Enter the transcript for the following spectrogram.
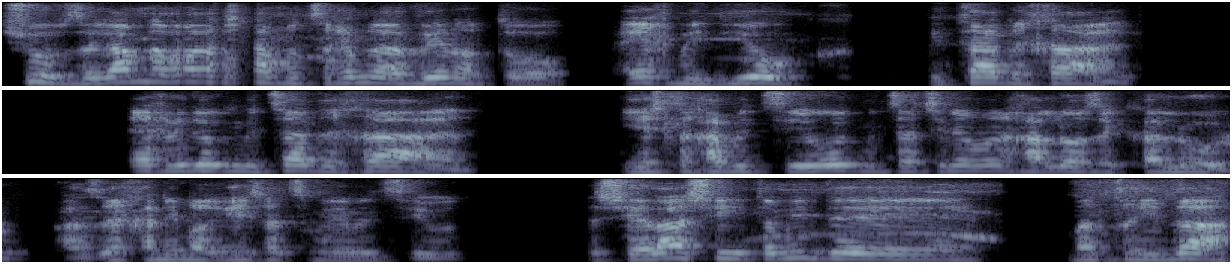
שוב, זה גם דבר שאנחנו צריכים להבין אותו, איך בדיוק, מצד אחד, איך בדיוק מצד אחד יש לך מציאות, מצד שני אומרים לך, לא, זה כלול, אז איך אני מרגיש עצמי במציאות? זו שאלה שהיא תמיד uh, מטרידה,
